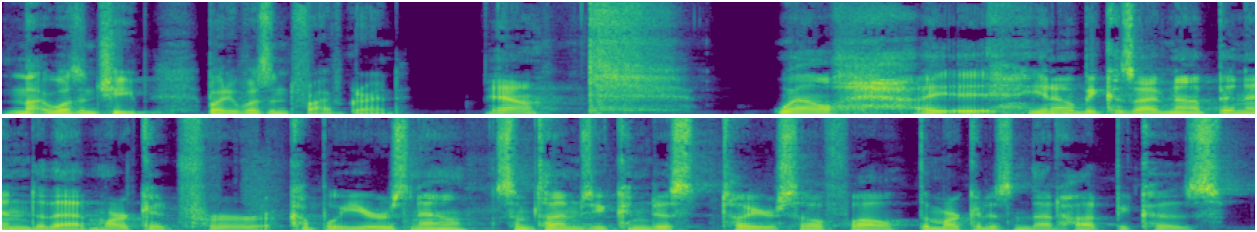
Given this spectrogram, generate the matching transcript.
not it wasn't cheap, but it wasn't five grand. Yeah. Well, I, you know, because I've not been into that market for a couple years now. Sometimes you can just tell yourself, well, the market isn't that hot because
